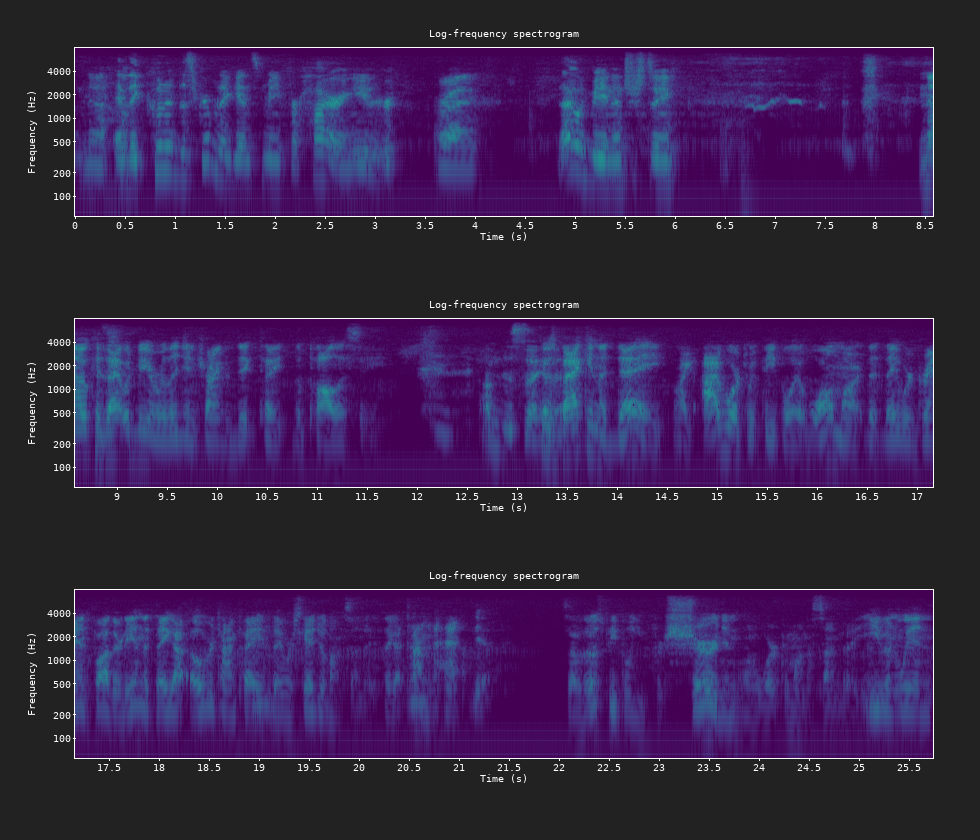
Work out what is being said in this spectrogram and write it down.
No, And they couldn't discriminate against me for hiring either. right? That would be an interesting. No, because that would be a religion trying to dictate the policy. I'm just saying. Because back in the day, like I've worked with people at Walmart that they were grandfathered in that they got overtime pay if Mhm. they were scheduled on Sundays. They got time and a half. Yeah. So those people, you for sure didn't want to work them on a Sunday, even when,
